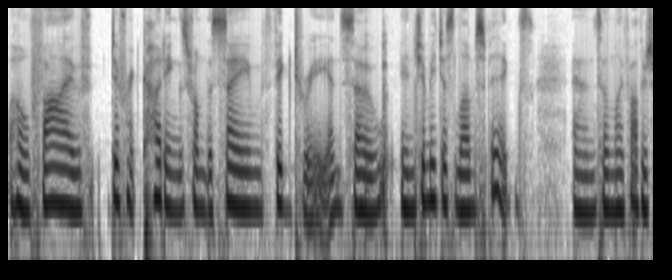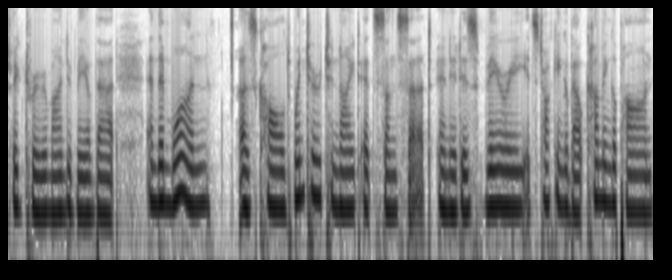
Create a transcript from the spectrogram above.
oh, five different cuttings from the same fig tree. And so, and Jimmy just loves figs. And so my father's fig tree reminded me of that. And then one is called Winter Tonight at Sunset. And it is very, it's talking about coming upon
